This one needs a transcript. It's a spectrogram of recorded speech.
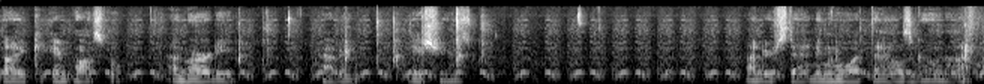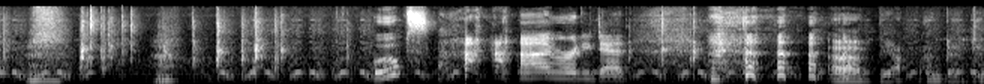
Like impossible. I'm already having issues. understanding what the hell's going on. Oops. I'm already dead. Uh, yeah, I'm dead too.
